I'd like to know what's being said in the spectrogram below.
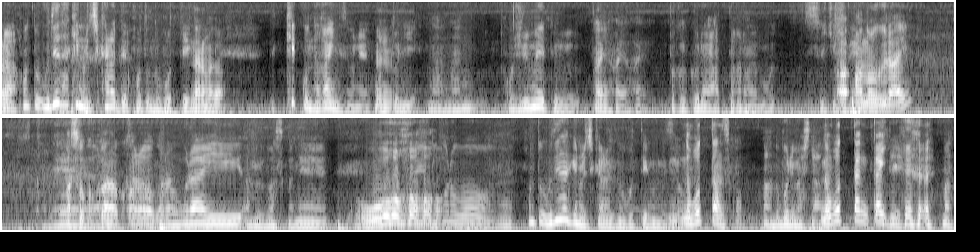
ら 本当腕だけの力で本当登っていくなるほど。で結構長いんですよね本当に、ななん50メートル。とかぐらいあったからもう垂直で、ああのぐらい？あそこからこのぐらい。ぐらいありますかね。おそういうとこお。ろを、もう本当腕だけの力で登っていくんですよ。登ったんですか？あ、登りました。登ったんかいで、まあ、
